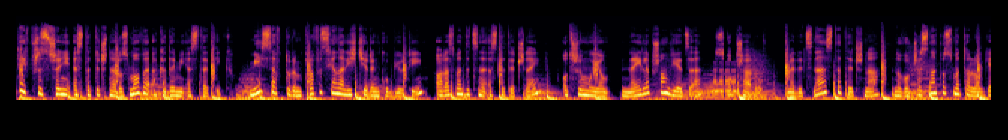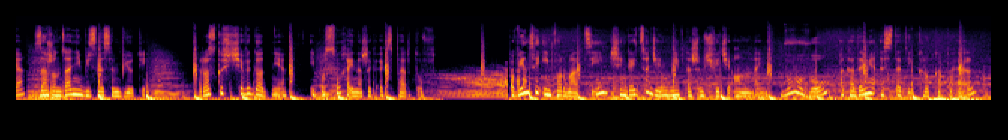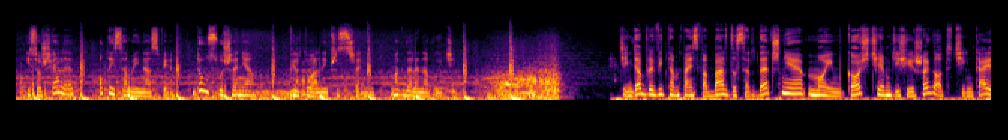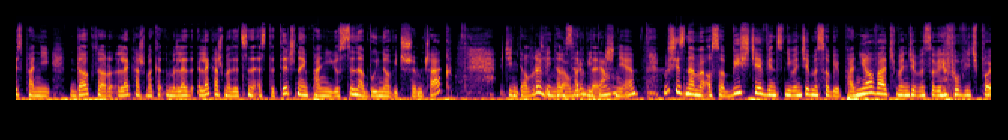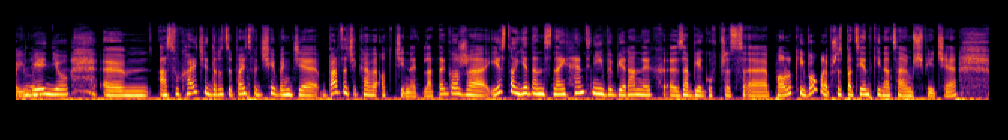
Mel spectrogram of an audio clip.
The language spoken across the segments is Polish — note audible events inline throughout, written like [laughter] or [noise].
Witaj w przestrzeni Estetyczne Rozmowy Akademii Estetik. Miejsca, w którym profesjonaliści rynku beauty oraz medycyny estetycznej otrzymują najlepszą wiedzę z obszarów medycyna estetyczna, nowoczesna kosmetologia, zarządzanie biznesem beauty. Rozgość się wygodnie i posłuchaj naszych ekspertów. Po więcej informacji sięgaj codziennie w naszym świecie online www.akademiaestetyk.pl i sociale o tej samej nazwie. Do usłyszenia w wirtualnej przestrzeni. Magdalena Wójcik. Dzień dobry, witam Państwa bardzo serdecznie. Moim gościem dzisiejszego odcinka jest pani doktor, lekarz, lekarz medycyny estetycznej, pani Justyna Bujnowicz-Szymczak. Dzień dobry, Dzień witam dobry, serdecznie. Witam. My się znamy osobiście, więc nie będziemy sobie paniować, będziemy sobie [laughs] mówić po Pewnie. imieniu. Um, a słuchajcie, drodzy Państwo, dzisiaj będzie bardzo ciekawy odcinek, dlatego że jest to jeden z najchętniej wybieranych e, zabiegów przez e, Polki, w ogóle przez pacjentki na całym świecie.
